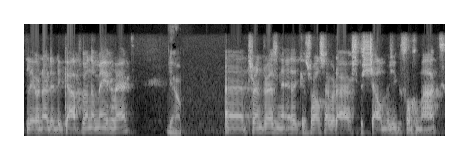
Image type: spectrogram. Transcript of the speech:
Leonardo DiCaprio aan meegewerkt. Ja. Uh, Trent Reznor en Atticus Ross hebben daar speciaal muziek voor gemaakt.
